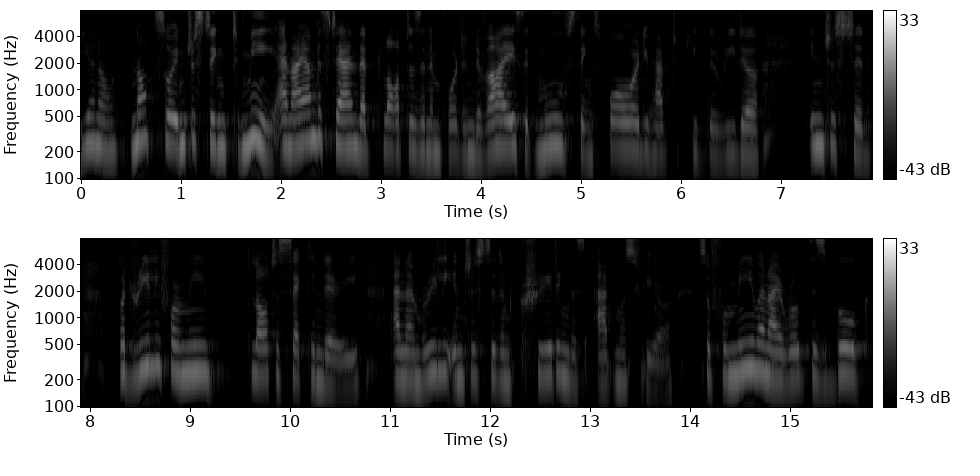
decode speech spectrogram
you know, not so interesting to me. And I understand that plot is an important device, it moves things forward, you have to keep the reader interested. But really, for me, plot is secondary, and I'm really interested in creating this atmosphere. So, for me, when I wrote this book,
